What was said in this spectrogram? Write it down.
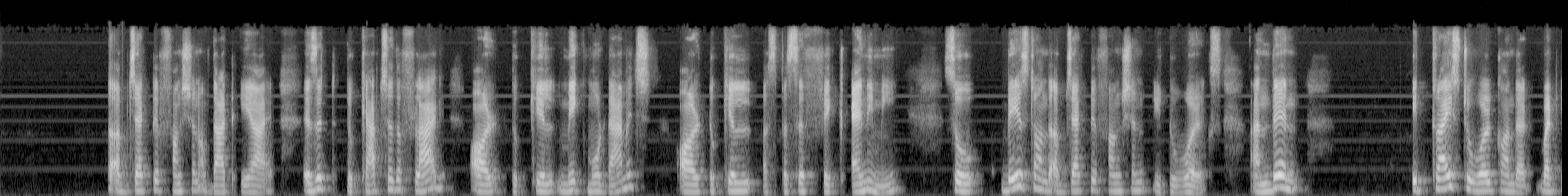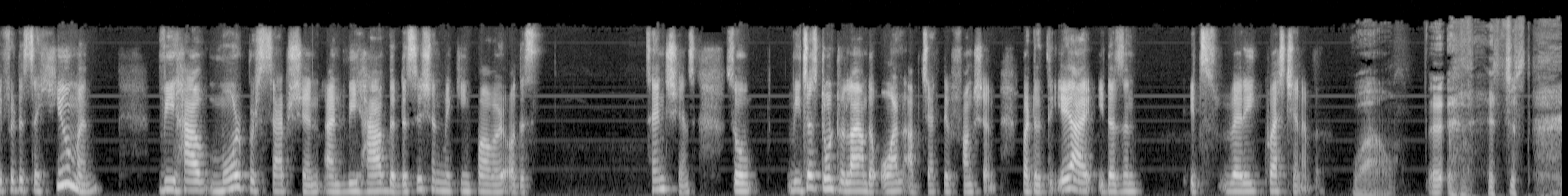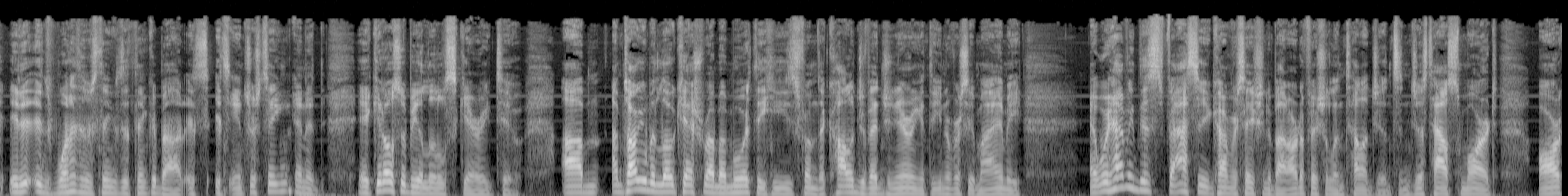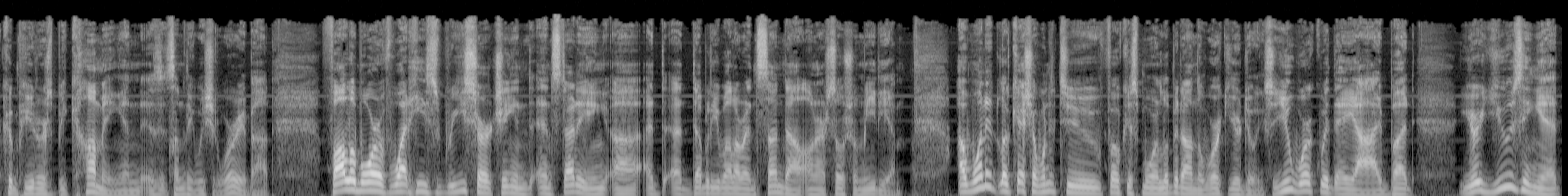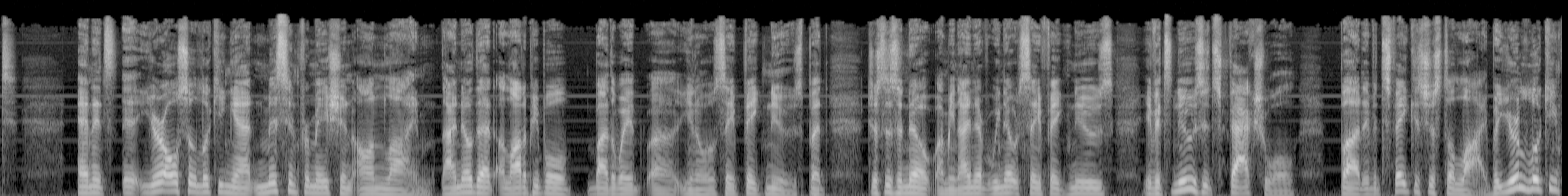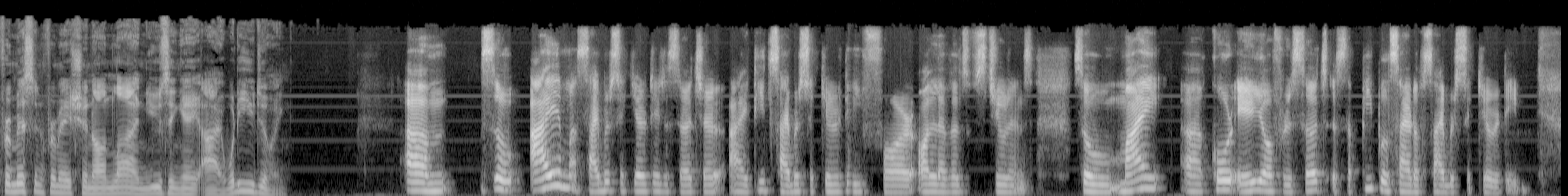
the objective function of that AI? Is it to capture the flag or to kill, make more damage or to kill a specific enemy? So based on the objective function, it works. And then it tries to work on that. But if it is a human, we have more perception and we have the decision making power or the sentience. So we just don't rely on the one objective function. But with the AI, it doesn't, it's very questionable. Wow. it's just it, it's one of those things to think about. It's it's interesting and it it can also be a little scary too. Um, I'm talking with Lokesh Ramamurthy. He's from the College of Engineering at the University of Miami, and we're having this fascinating conversation about artificial intelligence and just how smart are computers becoming, and is it something we should worry about? Follow more of what he's researching and, and studying uh, at, at WLRN Sundial on our social media. I wanted, Lokesh, I wanted to focus more a little bit on the work you're doing. So you work with AI, but you're using it and it's uh, you're also looking at misinformation online. I know that a lot of people, by the way, uh, you know, say fake news, but just as a note, I mean, I never we don't say fake news. If it's news, it's factual, but if it's fake, it's just a lie. But you're looking for misinformation online using AI. What are you doing? Um, so I am a cybersecurity researcher. I teach cybersecurity for all levels of students. So my uh, core area of research is the people side of cybersecurity.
